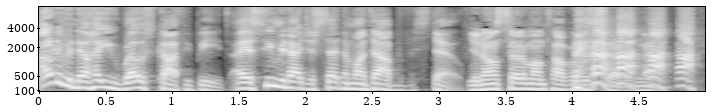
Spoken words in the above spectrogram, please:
I don't even know how you roast coffee beans. I assume you're not just setting them on top of a stove. you don't set them on top of a stove. No.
